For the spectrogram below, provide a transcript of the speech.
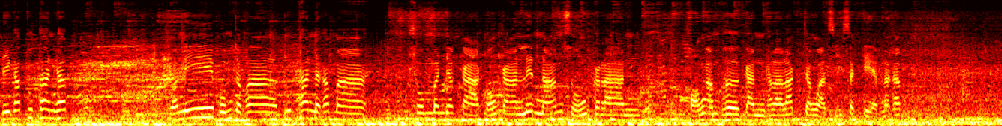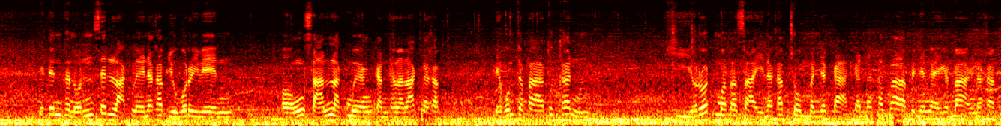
วัสดีครับทุกท่านครับ วันนี้ผมจะพาทุกท่านนะครับมาชมบรรยากาศของการเล่นน้ำสงกรานของอำเภอกันทรลักษ์จังหวัดศรีสะเกดนะครับ นี่เป็นถนนเส้นหลักเลยนะครับ อยู่บริเวณของศาลหลักเมืองกันทรลักษ์นะครับ เดี๋ยวผมจะพาทุกท่านขี่รถมอเตอร์ไซค์นะครับ ชมบรรยากาศกันนะครับว่าเป็นยังไงกันบ้างนะครับ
